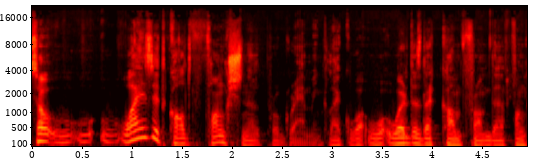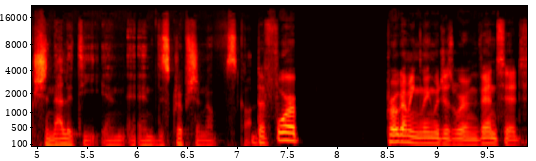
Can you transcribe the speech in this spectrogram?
So w- why is it called functional programming? Like wh- wh- where does that come from? The functionality in, in description of Scott? Before programming languages were invented,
